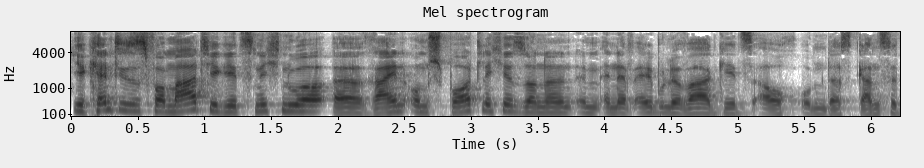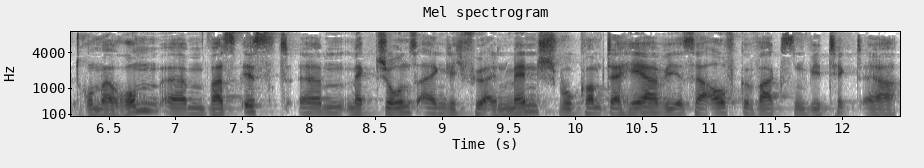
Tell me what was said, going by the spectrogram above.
Ihr kennt dieses Format, hier geht's nicht nur äh, rein ums Sportliche, sondern im NFL Boulevard geht's auch um das Ganze drumherum. Ähm, was ist ähm, Mac Jones eigentlich für ein Mensch? Wo kommt er her? Wie ist er aufgewachsen? Wie tickt er?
